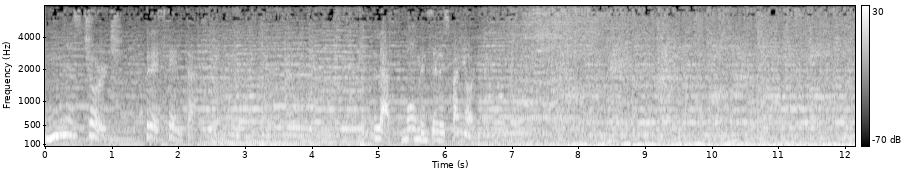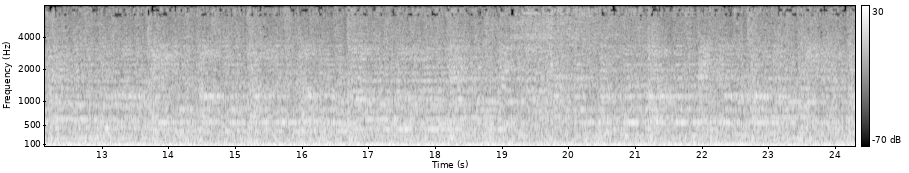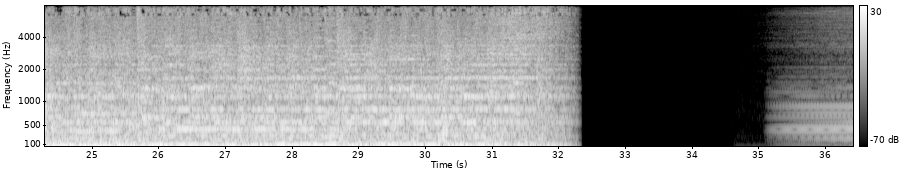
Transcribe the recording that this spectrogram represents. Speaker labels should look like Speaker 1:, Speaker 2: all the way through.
Speaker 1: Minas Church presenta Las Moments en Español.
